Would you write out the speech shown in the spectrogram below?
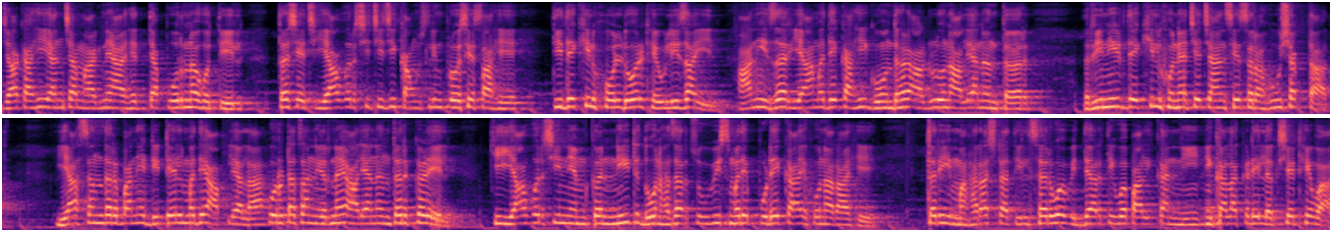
ज्या काही यांच्या मागण्या आहेत त्या पूर्ण होतील. तसेच या वर्षीची जी काउन्सिलिंग प्रोसेस आहे ती देखील होल्डवर ठेवली जाईल. आणि जर यामध्ये काही गोंधळ आढळून आल्यानंतर रिनीट देखील होण्याचे चान्सेस राहू शकतात. या संदर्भाने डिटेलमध्ये आपल्याला कोर्टाचा निर्णय आल्यानंतर कळेल की यावर्षी नेमकं नीट दोन हजार चोवीसमध्ये पुढे काय होणार आहे. तरी महाराष्ट्रातील सर्व विद्यार्थी व पालकांनी निकालाकडे लक्ष ठेवा.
